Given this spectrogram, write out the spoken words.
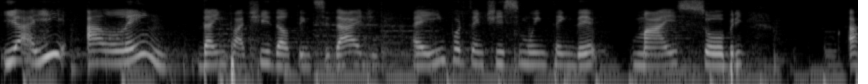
E aí, além da empatia e da autenticidade, é importantíssimo entender mais sobre a,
